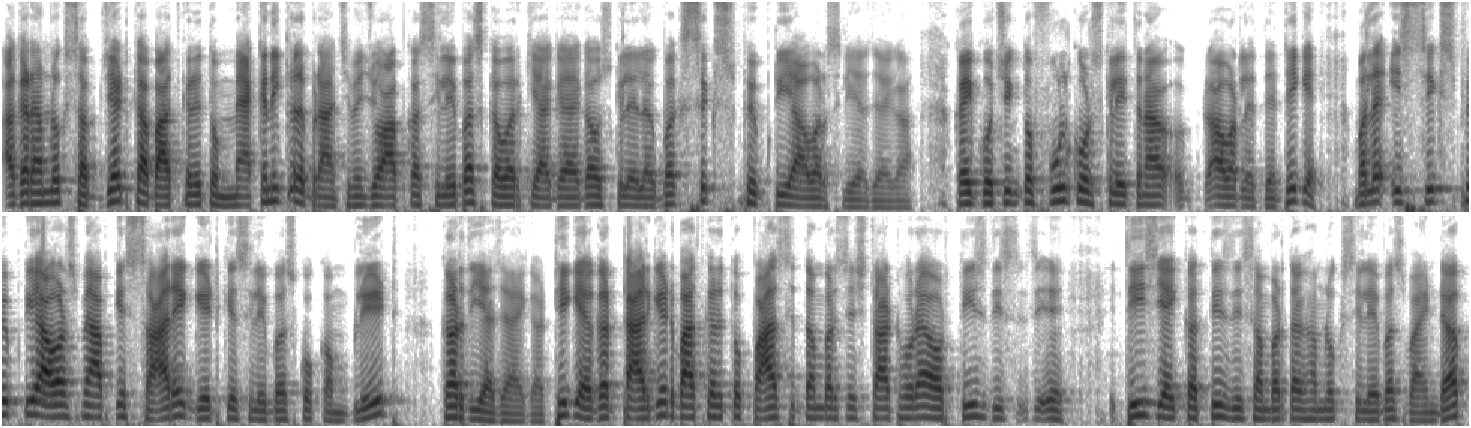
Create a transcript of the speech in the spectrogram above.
अगर हम लोग सब्जेक्ट का बात करें तो मैकेनिकल ब्रांच में जो आपका सिलेबस कवर किया जाएगा, उसके लिए लगभग 650 आवर्स लिया जाएगा। कई कोचिंग तो फुल कोर्स के लिए इतना आवर लेते हैं। ठीक है? मतलब इस 650 आवर्स में आपके सारे गेट के सिलेबस को कंप्लीट कर दिया जाएगा। ठीक है, अगर टारगेट बात करें तो पाँच सितंबर से स्टार्ट हो रहा है और तीस तीस या इकतीस दिसंबर तक हम लोग सिलेबस वाइंड अप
